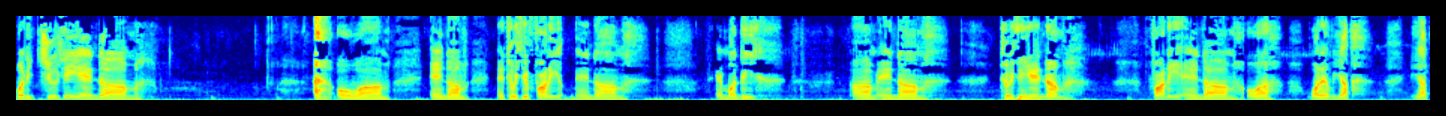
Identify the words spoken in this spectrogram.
Monday, Tuesday, and um, oh um, and um, and Tuesday, Friday, and um, and Monday, um, and um, Tuesday, and um, funny and um, or whatever. Yep, yep.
